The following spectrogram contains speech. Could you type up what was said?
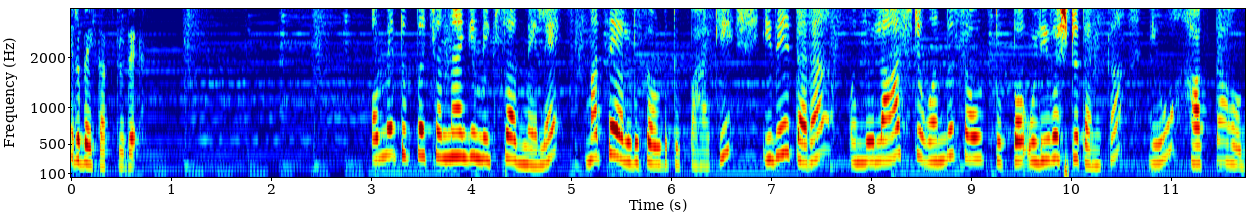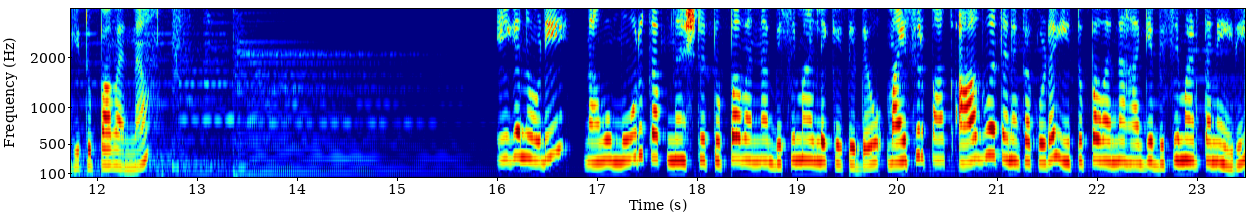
ಇರಬೇಕಾಗ್ತದೆ. ಒಮ್ಮೆ ತುಪ್ಪ ಚೆನ್ನಾಗಿ ಮಿಕ್ಸ್ ಆದಮೇಲೆ ಮತ್ತೆ ಎರಡು ಸೌಟು ತುಪ್ಪ ಹಾಕಿ ಇದೇ ಥರ ಒಂದು ಲಾಸ್ಟ್ ಒಂದು ಸೌಟ್ ತುಪ್ಪ ಉಳಿಯುವಷ್ಟು ತನಕ ನೀವು ಹಾಕ್ತಾ ಹೋಗಿ ತುಪ್ಪವನ್ನು. ಈಗ ನೋಡಿ, ನಾವು ಮೂರು ಕಪ್ನಷ್ಟು ತುಪ್ಪವನ್ನು ಬಿಸಿ ಮಾಡಲಿಕ್ಕೆ ಇಟ್ಟಿದ್ದೆವು. ಮೈಸೂರು ಪಾಕ್ ಆಗುವ ತನಕ ಕೂಡ ಈ ತುಪ್ಪವನ್ನು ಹಾಗೆ ಬಿಸಿ ಮಾಡ್ತಾನೆ ಇರಿ.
